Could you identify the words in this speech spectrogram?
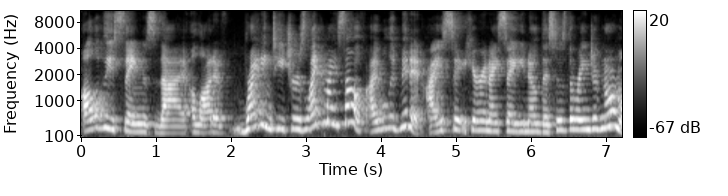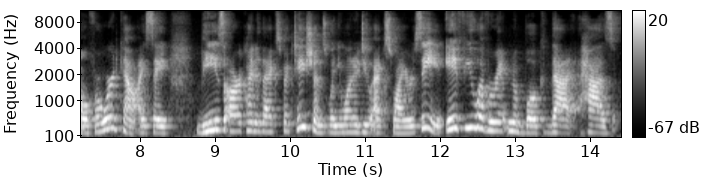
all of these things that a lot of writing teachers like myself, I will admit it, I sit here and I say, you know, this is the range of normal for word count. I say, these are kind of the expectations when you want to do X, Y, or Z. If you have written a book that has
